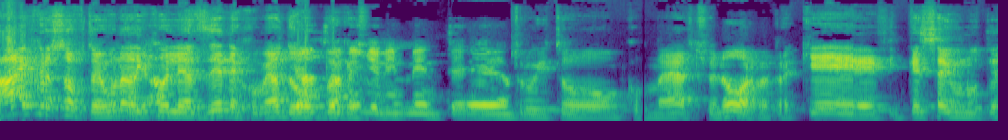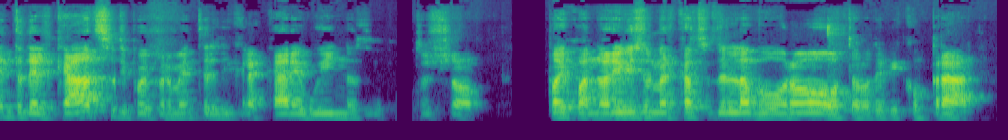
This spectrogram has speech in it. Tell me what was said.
Microsoft è una di quelle aziende come Adobe che viene in mente ha costruito un commercio enorme perché finché sei un utente del cazzo ti puoi permettere di craccare Windows e Photoshop. Poi quando arrivi sul mercato del lavoro te lo devi comprare.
